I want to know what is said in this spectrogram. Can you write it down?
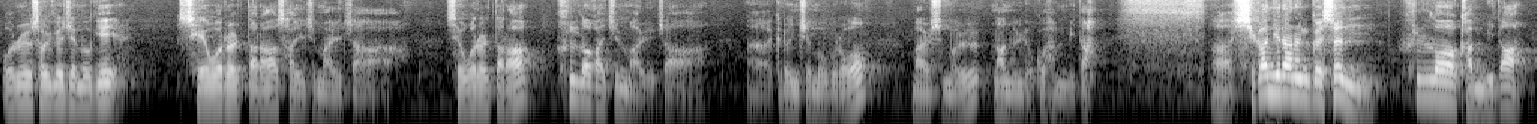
오늘 설교 제목이 세월을 따라 살지 말자. 세월을 따라 흘러가지 말자. 아, 그런 제목으로 말씀을 나누려고 합니다. 아, 시간이라는 것은 흘러갑니다.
